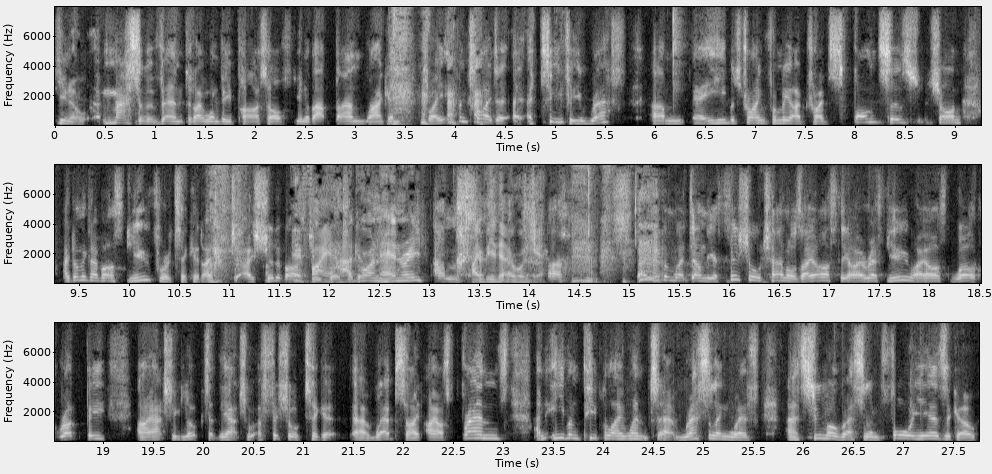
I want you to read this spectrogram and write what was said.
you know, massive event that I want to be part of, you know, that bandwagon. So I even tried a, a TV ref. Um, he was trying for me. I've tried sponsors, Sean. I don't think I've asked you for a ticket. I, I should have asked if you I for a had one, Henry, um, I'd be there with you. uh, I even went down the official channels. I asked the IRFU. I asked World Rugby. I actually looked at the actual official ticket uh, website. I asked friends and even people I went uh, wrestling with uh, sumo wrestling four years ago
